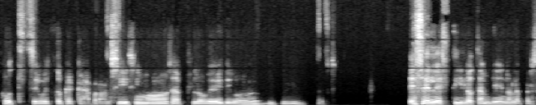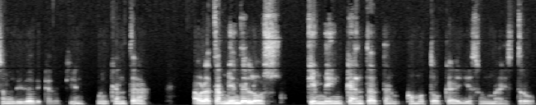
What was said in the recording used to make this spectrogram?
putz, ese güey toca cabroncísimo, o sea, lo veo y digo, es el estilo también, ¿no? La personalidad de cada quien, me encanta. Ahora también de los que me encanta cómo toca y es un maestro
